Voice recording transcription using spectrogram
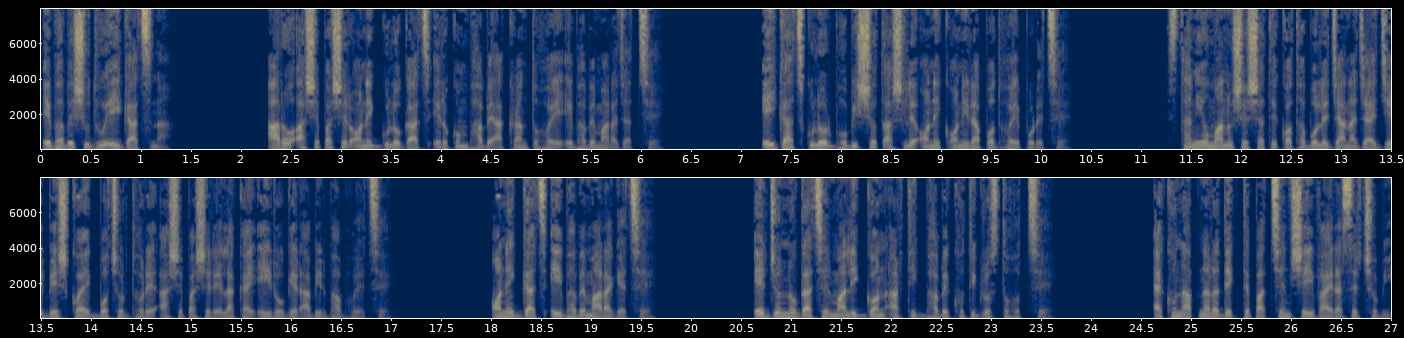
এভাবে শুধু এই গাছ না। আরও আশেপাশের অনেকগুলো গাছ এরকমভাবে আক্রান্ত হয়ে এভাবে মারা যাচ্ছে। এই গাছগুলোর ভবিষ্যৎ আসলে অনেক অনিরাপদ হয়ে পড়েছে। স্থানীয় মানুষের সাথে কথা বলে জানা যায় যে বেশ কয়েক বছর ধরে আশেপাশের এলাকায় এই রোগের আবির্ভাব হয়েছে। অনেক গাছ এইভাবে মারা গেছে। এর জন্য গাছের মালিকগণ আর্থিকভাবে ক্ষতিগ্রস্ত হচ্ছে। এখন আপনারা দেখতে পাচ্ছেন সেই ভাইরাসের ছবি।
